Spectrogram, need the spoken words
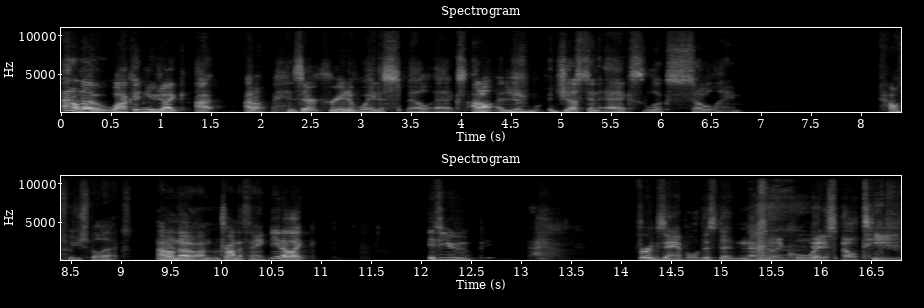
I don't know. Why couldn't you like I I don't is there a creative way to spell X? I don't just just an X looks so lame. How else would you spell X? I don't know. I'm trying to think. You know, like if you, for example, this isn't necessarily a cool way to spell T,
